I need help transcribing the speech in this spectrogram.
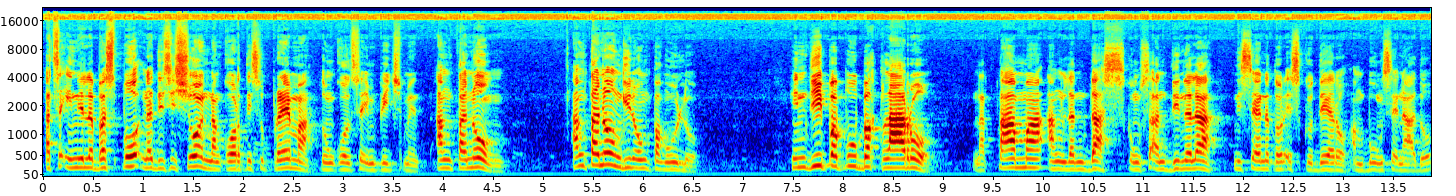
At sa inilabas po na desisyon ng Korte Suprema tungkol sa impeachment, ang tanong, ang tanong, Ginoong Pangulo, hindi pa po ba klaro na tama ang landas kung saan dinala ni Senator Escudero ang buong Senado?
